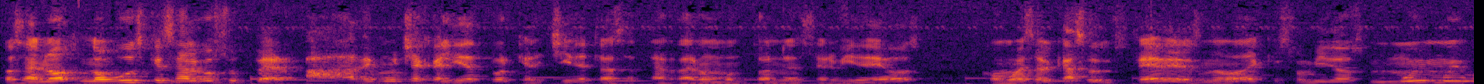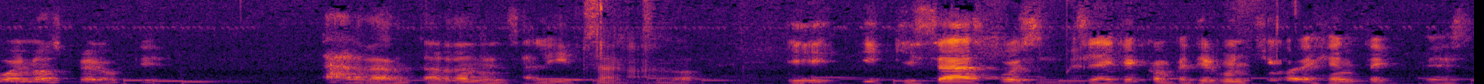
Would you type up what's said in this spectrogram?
O sea, no, no busques algo súper, ah, de mucha calidad porque al chile te vas a tardar un montón en hacer videos, como es el caso de ustedes, ¿no? De que son videos muy, muy buenos, pero que tardan, tardan en salir, ¿no? Y, y quizás, pues, si hay que competir con un chico de gente, es,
